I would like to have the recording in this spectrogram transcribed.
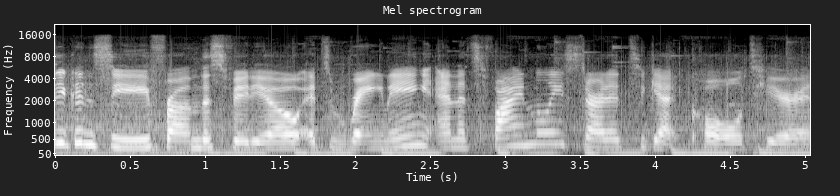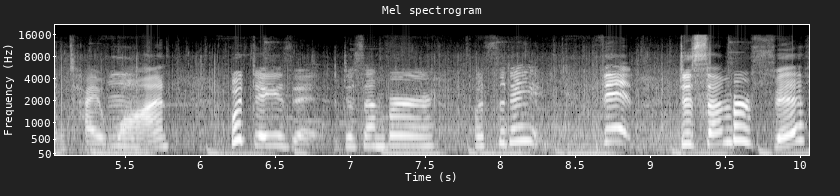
You can see from this video, it's raining and it's finally started to get cold here in Taiwan. Mm. What day is it? December, what's the date? 5th. December 5th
